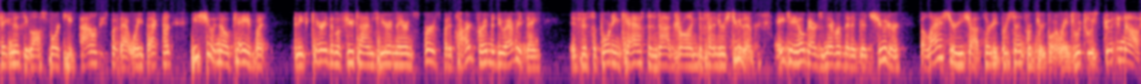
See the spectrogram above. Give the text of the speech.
sickness. He lost 14 pounds. He's put that weight back on. He's shooting okay, but and he's carried them a few times here and there in spurts. But it's hard for him to do everything if his supporting cast is not drawing defenders to them. AJ Hoggard's never been a good shooter, but last year he shot 30% from three point range, which was good enough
